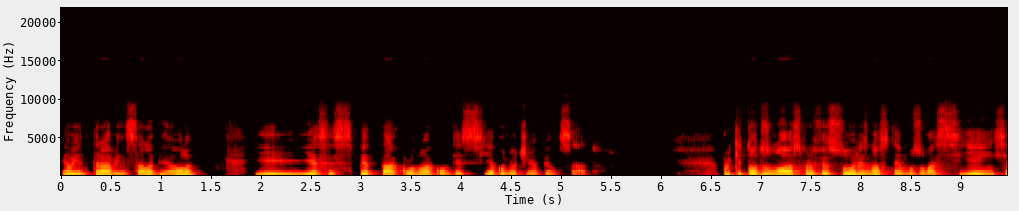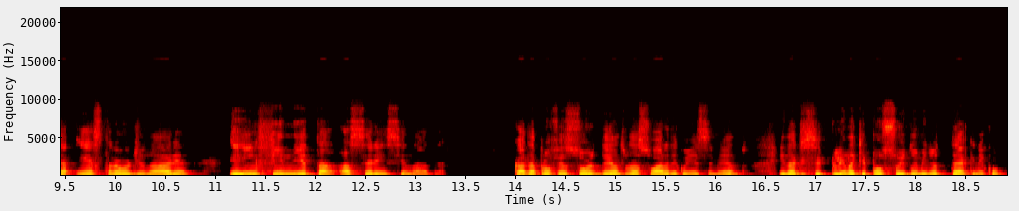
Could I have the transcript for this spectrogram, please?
eu entrava em sala de aula e, e esse espetáculo não acontecia como eu tinha pensado. Porque todos nós, professores, nós temos uma ciência extraordinária e infinita a ser ensinada. Cada professor, dentro da sua área de conhecimento e na disciplina que possui domínio técnico,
